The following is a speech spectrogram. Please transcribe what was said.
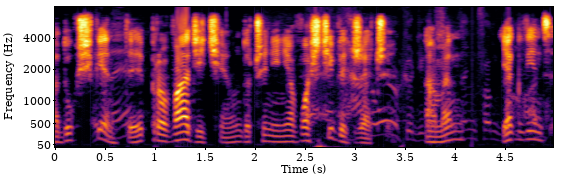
a Duch Święty prowadzi Cię do czynienia właściwych rzeczy. Amen. Jak więc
